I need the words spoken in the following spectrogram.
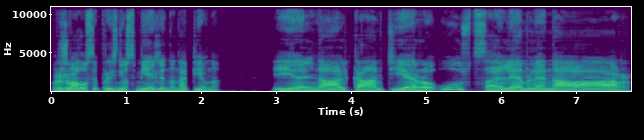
Рыжеволосый произнес медленно, напевно. «Ельналь кам тьеро уст сайлем ленаар».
